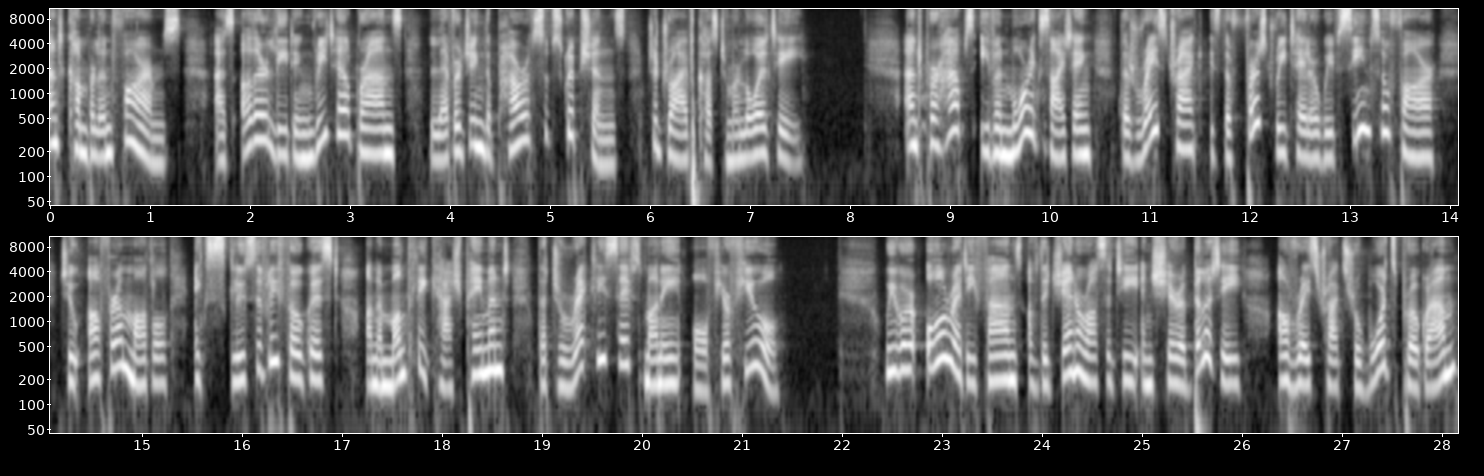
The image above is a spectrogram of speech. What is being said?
and Cumberland Farms as other leading retail brands leveraging the power of subscriptions to drive customer loyalty and perhaps even more exciting, that RaceTrac is the first retailer we've seen so far to offer a model exclusively focused on a monthly cash payment that directly saves money off your fuel. We were already fans of the generosity and shareability of RaceTrac's rewards program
